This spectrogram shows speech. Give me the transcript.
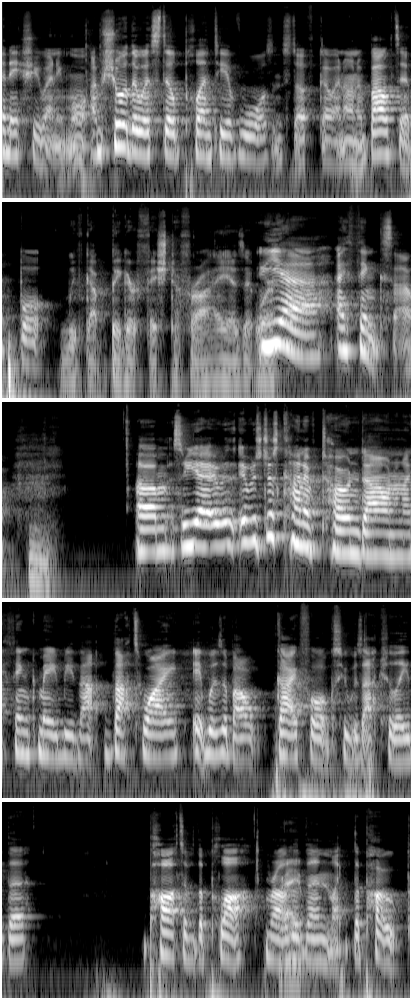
an issue anymore. I'm sure there were still plenty of wars and stuff going on about it, but we've got bigger fish to fry as it were yeah, I think so. Um, so yeah, it was it was just kind of toned down, and I think maybe that that's why it was about Guy Fawkes, who was actually the part of the plot rather Right. than like the Pope.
